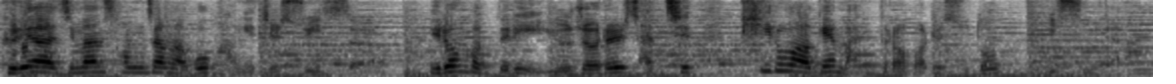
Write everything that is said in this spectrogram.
그래야지만 성장하고 강해질 수 있어요. 이런 것들이 유저를 자칫 피로하게 만들어 버릴 수도 있습니다.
